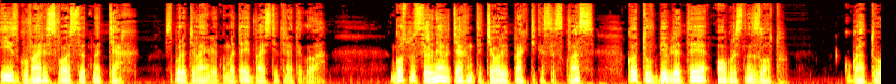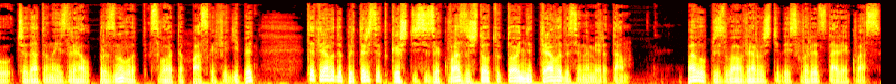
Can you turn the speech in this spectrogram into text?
и изговаря своя съд над тях. Според Евангелието на Матей, 23 глава. Господ сравнява тяхната теория и практика с квас, който в Библията е образ на злото. Когато чедата на Израел празнуват своята пасха в Египет, те трябва да притърсят къщи си за квас, защото той не трябва да се намира там. Павел призовава вярващи да изхвърлят стария квас.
